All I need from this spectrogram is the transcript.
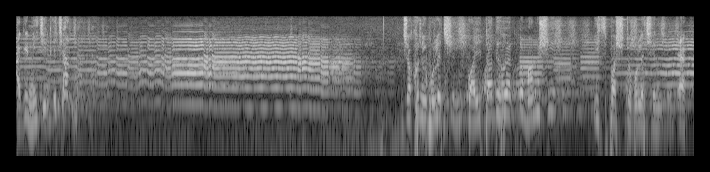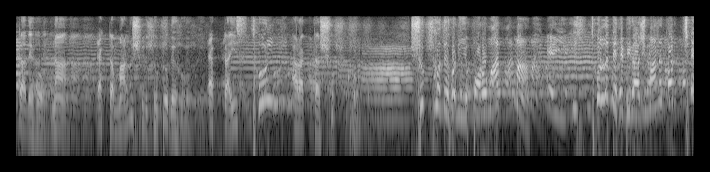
আগে নিজেকে জানো। যখনই বলেছি, কয়টা দেহ? একটা মানুষের স্পষ্ট বলেছেন, একটা দেহ। না একটা মানুষের দুটো দেহ, একটা স্থূল আর একটা সূক্ষ্ম। সূক্ষ্ম দেহ নিয়ে পরমাত্মা এই স্থূল দেহে বিরাজমান করছে।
